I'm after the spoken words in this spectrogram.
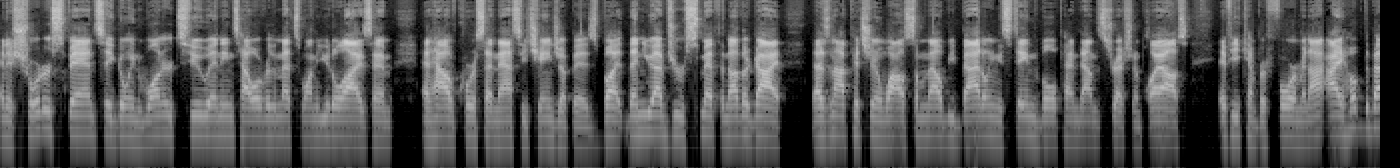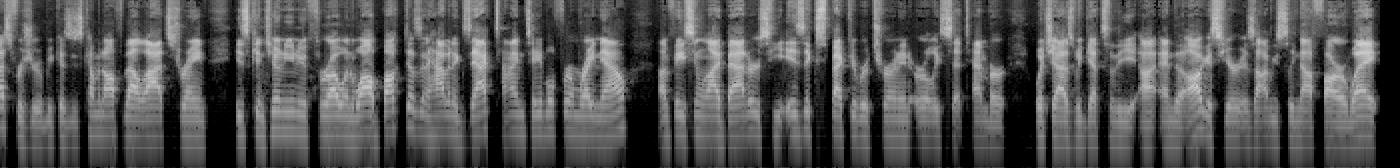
in a shorter span say going one or two innings however the mets want to utilize him and how of course that nasty changeup is. But then you have drew smith another guy that has not pitched in a while someone that will be battling to stay in the bullpen down the stretch in the playoffs if he can perform. And I, I hope the best for Drew because he's coming off of that lat strain. He's continuing to throw. And while Buck doesn't have an exact timetable for him right now on facing live batters, he is expected to return in early September, which as we get to the uh, end of August here is obviously not far away.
